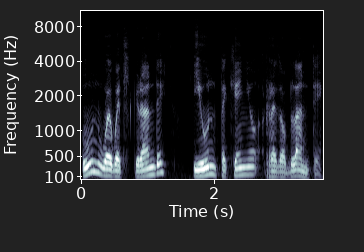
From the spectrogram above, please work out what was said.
un huehuetl grande y un pequeño redoblante.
